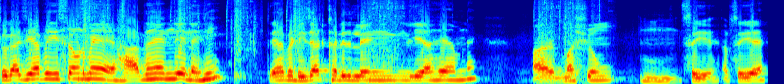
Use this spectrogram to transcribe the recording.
तो गाइज़ यहाँ पे इस राउंड में हारेंगे नहीं तो यहाँ पे डिजर्ट खरीद ले लिया है हमने और मशरूम हम्म, हम्म, सही है अब सही है।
